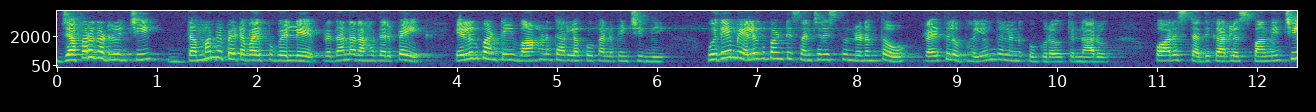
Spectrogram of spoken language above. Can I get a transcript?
జఫర్గఢ్ నుంచి దమ్మన్నపేట వైపు వెళ్ళే ప్రధాన రహదారిపై ఎలుగుబంటి వాహనదారులకు కనిపించింది. ఉదయం ఎలుగుబంటి సంచరిస్తుండటంతో రైతులు భయోందోళనకు గురవుతున్నారు. ఫారెస్ట్ అధికారులు స్పందించి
